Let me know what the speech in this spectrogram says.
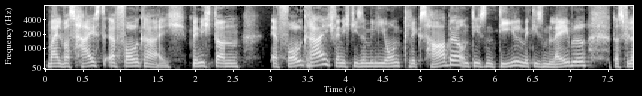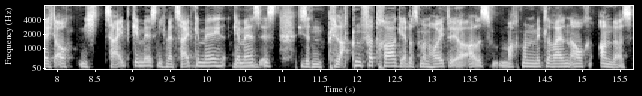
Weil was heißt erfolgreich? Bin ich dann erfolgreich, wenn ich diese Million Klicks habe und diesen Deal mit diesem Label, das vielleicht auch nicht zeitgemäß, nicht mehr zeitgemäß mhm. ist, diesen Plattenvertrag, ja, dass man heute ja alles macht man mittlerweile auch anders.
